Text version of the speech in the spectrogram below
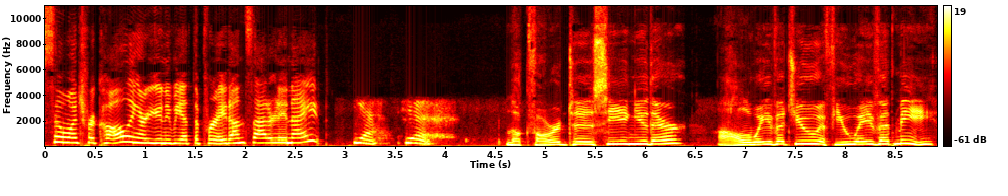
so much for calling. Are you going to be at the parade on Saturday night? Yeah, yeah. Look forward to seeing you there. I'll wave at you if you wave at me.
